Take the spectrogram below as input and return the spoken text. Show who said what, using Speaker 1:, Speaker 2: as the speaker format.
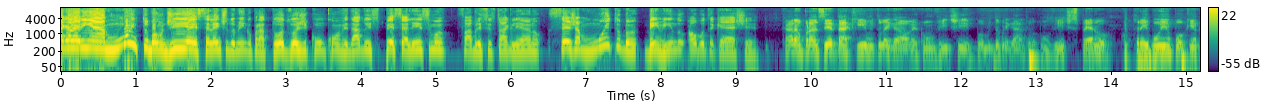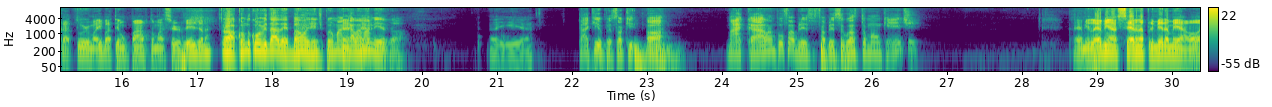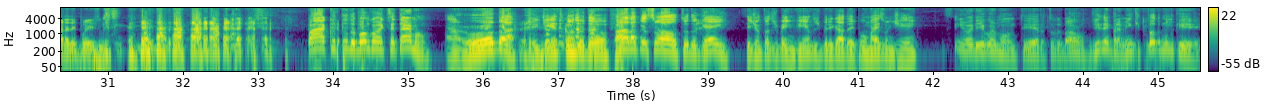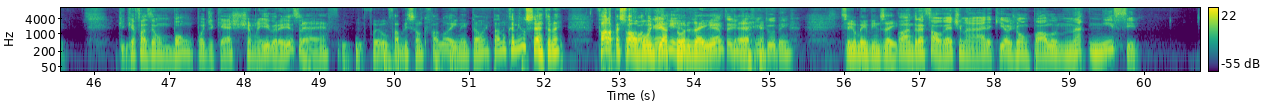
Speaker 1: Fala galerinha, muito bom dia, excelente domingo para todos. Hoje com um convidado especialíssimo, Fabrício Stagliano. Seja muito bem-vindo ao Botecast.
Speaker 2: Cara, é um prazer estar aqui, muito legal, é convite. Bom, muito obrigado pelo convite. Espero contribuir um pouquinho com a turma aí, bater um papo, tomar cerveja, né?
Speaker 1: Ó, quando o convidado é bom, a gente põe uma cala na mesa, ó.
Speaker 2: Aí, é.
Speaker 1: Tá aqui, o pessoal aqui, ó. Macallan pro Fabrício. O Fabrício gosta de tomar um quente.
Speaker 2: É, me levem a sério na primeira meia hora, depois.
Speaker 1: Paco, tudo bom? Como é que você tá, irmão?
Speaker 3: Aoba! Acredito com o Dudu. Fala, pessoal, tudo bem? Sejam todos bem-vindos. Obrigado aí por mais um dia, hein?
Speaker 1: Senhor Igor Monteiro, tudo bom? Dizem para mim que todo mundo que, que quer fazer um bom podcast chama Igor, é isso?
Speaker 4: É, foi o Fabrição que falou aí, né? Então tá no caminho certo, né? Fala, pessoal, bom dia a todos aí. Essa a gente é. já tem tudo, hein? Sejam bem-vindos aí.
Speaker 1: O André Salvetti na área aqui, ó. João Paulo Nice.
